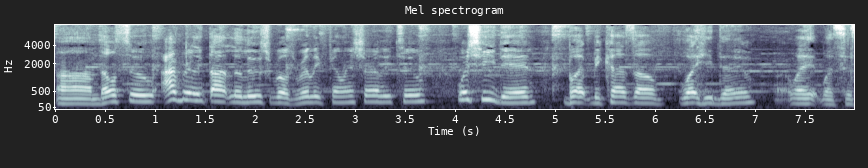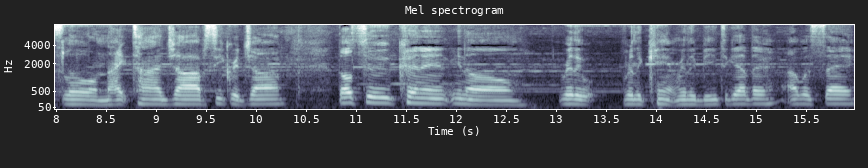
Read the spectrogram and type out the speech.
Um, those two, I really thought Lelouch was really feeling Shirley too, which he did, but because of what he did, what was his little nighttime job, secret job, those two couldn't, you know, really, really can't really be together. I would say.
